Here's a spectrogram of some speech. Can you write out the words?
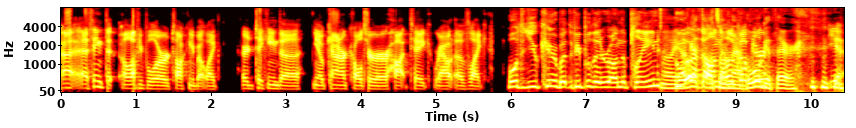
I, I think that a lot of people are talking about like are taking the you know counterculture or hot take route of like, well, did you care about the people that are on the plane? Oh who yeah, I've got thoughts the on, that, but we'll get there. yeah,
